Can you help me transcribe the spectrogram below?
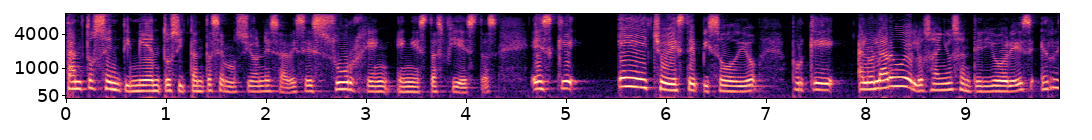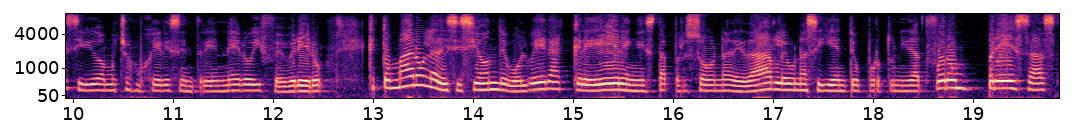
tantos sentimientos y tantas emociones a veces surgen en estas fiestas, es que he hecho este episodio porque a lo largo de los años anteriores he recibido a muchas mujeres entre enero y febrero que tomaron la decisión de volver a creer en esta persona, de darle una siguiente oportunidad. Fueron presas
